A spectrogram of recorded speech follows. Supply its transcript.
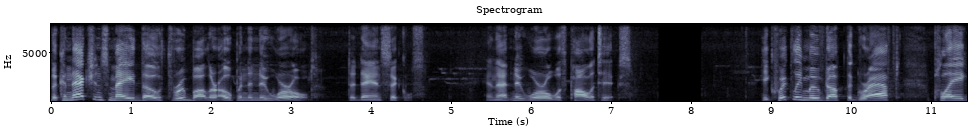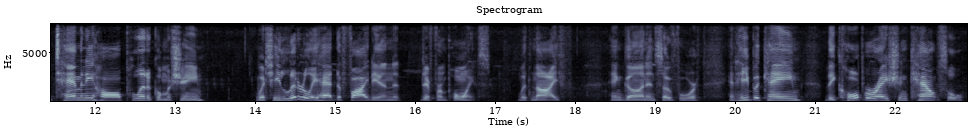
The connections made, though, through Butler opened a new world to Dan Sickles and that new world was politics. He quickly moved up the graft plagued Tammany Hall political machine, which he literally had to fight in at different points with knife and gun and so forth. And he became the corporation counsel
